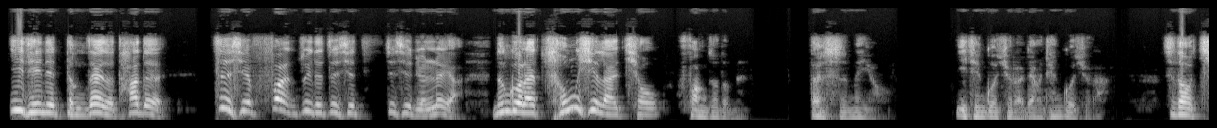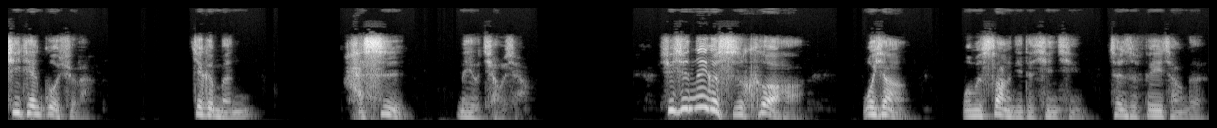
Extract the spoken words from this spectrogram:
一天天等待着他的这些犯罪的这些这些人类啊，能够来重新来敲放着的门，但是没有。一天过去了，两天过去了，直到七天过去了，这个门还是没有敲响。其实那个时刻哈，我想我们上帝的心情真是非常的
